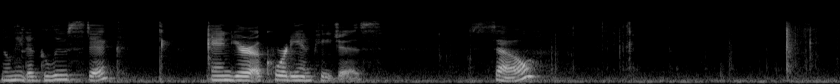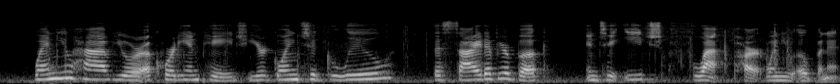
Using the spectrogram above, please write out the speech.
You'll need a glue stick and your accordion pages. So when you have your accordion page, you're going to glue the side of your book into each flat part when you open it.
